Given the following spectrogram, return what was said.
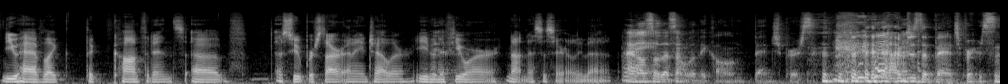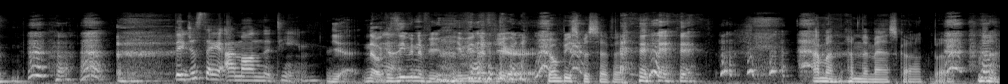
you have like the confidence of a superstar NHLer, even if you are not necessarily that. And also, that's not what they call them, bench person. I'm just a bench person. They just say I'm on the team. Yeah, no, because Yeah. even if you, even if you're, Don't be specific. I'm a, I'm the mascot, but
